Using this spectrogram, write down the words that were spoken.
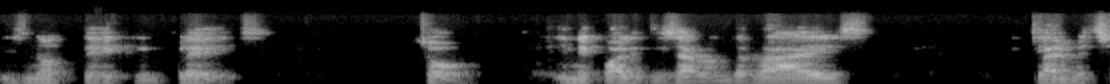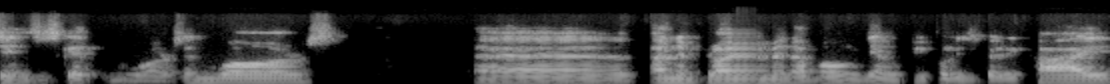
is not taking place so inequalities are on the rise climate change is getting worse and worse Uh, unemployment among young people is very high,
